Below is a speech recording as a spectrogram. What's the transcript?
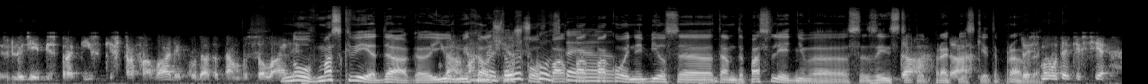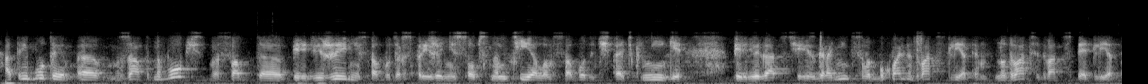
людей без прописки штрафовали, куда-то там высылали. Ну, в Москве, да. Юрий да, Михайлович Лужков покойный бился там до последнего за институт да, прописки, да. это правда. То есть мы вот эти все атрибуты э, западного общества, свобода передвижения, свобода распоряжения собственным телом, свобода читать книги, передвигаться через границы, вот буквально 20 лет им, ну 20-25 лет,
